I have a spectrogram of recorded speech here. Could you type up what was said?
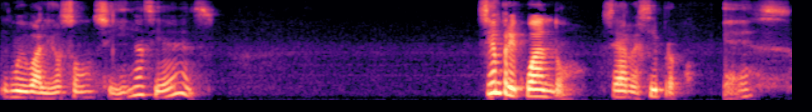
es muy valioso, sí, así es. Siempre y cuando sea recíproco, es.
